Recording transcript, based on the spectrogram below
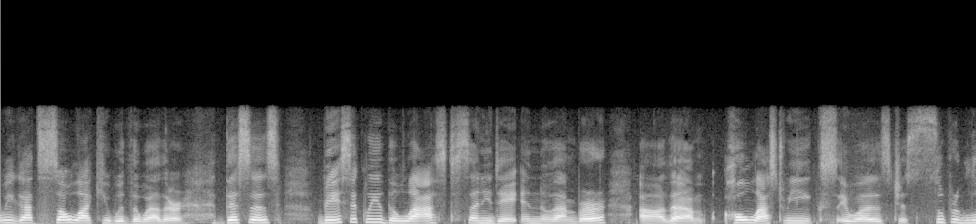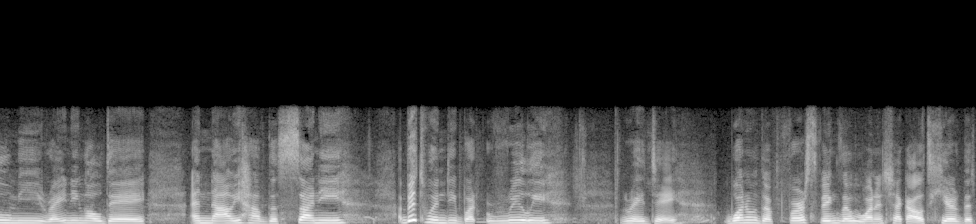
We got so lucky with the weather. This is basically the last sunny day in November. Uh, the um, whole last weeks it was just super gloomy, raining all day, and now we have the sunny, a bit windy, but really great day. One of the first things that we want to check out here that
